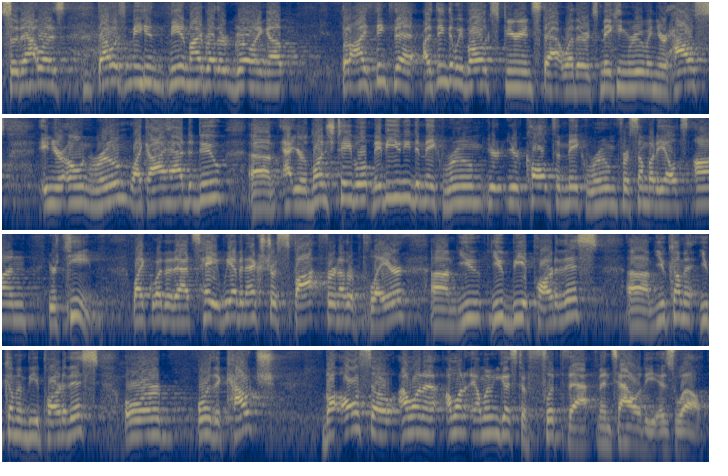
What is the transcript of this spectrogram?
So that was that was me and me and my brother growing up. But I think that I think that we've all experienced that, whether it's making room in your house, in your own room, like I had to do, um, at your lunch table. Maybe you need to make room. You're, you're called to make room for somebody else on your team. Like whether that's, hey, we have an extra spot for another player. Um, you you be a part of this. Um, you come you come and be a part of this, or or the couch. But also, I want to I want I want you guys to flip that mentality as well.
